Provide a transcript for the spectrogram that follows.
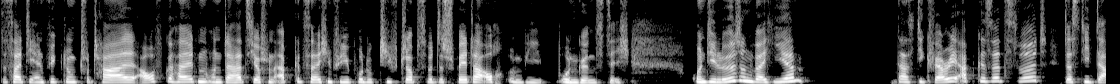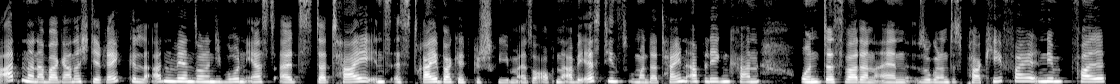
Das hat die Entwicklung total aufgehalten und da hat sich auch schon abgezeichnet, für die Produktivjobs wird es später auch irgendwie ungünstig. Und die Lösung war hier, dass die Query abgesetzt wird, dass die Daten dann aber gar nicht direkt geladen werden, sondern die wurden erst als Datei ins S3-Bucket geschrieben, also auch ein AWS-Dienst, wo man Dateien ablegen kann. Und das war dann ein sogenanntes Parquet-File in dem Fall.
